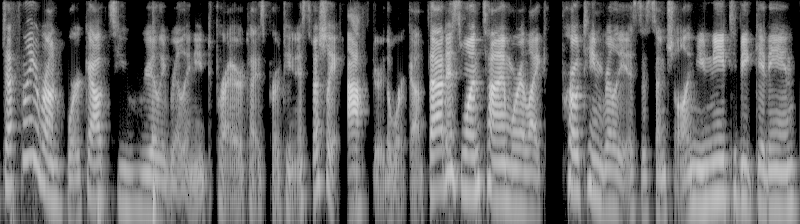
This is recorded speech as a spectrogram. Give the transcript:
definitely around workouts, you really, really need to prioritize protein, especially after the workout. That is one time where like protein really is essential and you need to be getting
